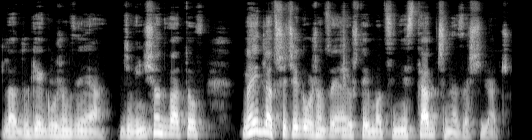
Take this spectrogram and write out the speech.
dla drugiego urządzenia 90 W, no i dla trzeciego urządzenia już tej mocy nie starczy na zasilaczu.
